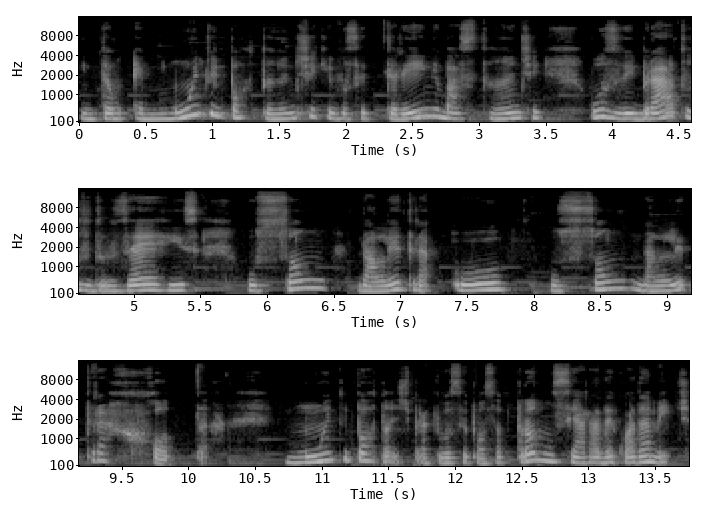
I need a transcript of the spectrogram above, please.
Então é muito importante que você treine bastante os vibratos dos R's, o som da letra O, o som da letra J. Muito importante para que você possa pronunciar adequadamente.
